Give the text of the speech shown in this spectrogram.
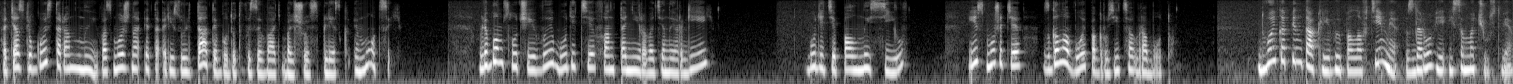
Хотя, с другой стороны, возможно, это результаты будут вызывать большой всплеск эмоций. В любом случае, вы будете фонтанировать энергией, будете полны сил и сможете с головой погрузиться в работу. Двойка пентаклей выпала в теме здоровья и самочувствия.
